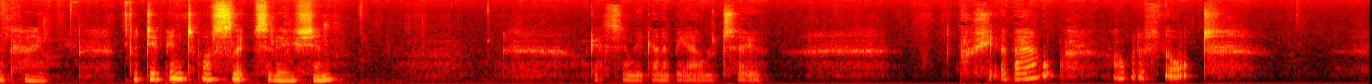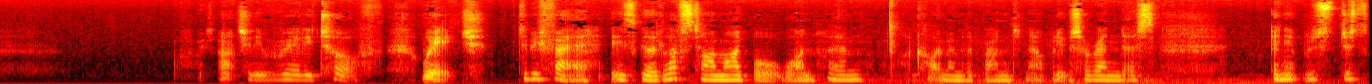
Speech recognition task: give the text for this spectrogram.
Okay. If I dip into my slip solution, I'm guessing we're going to be able to push it about, I would have thought. It's actually really tough, which to be fair, is good. Last time I bought one, um, I can't remember the brand now, but it was horrendous. And it was just,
